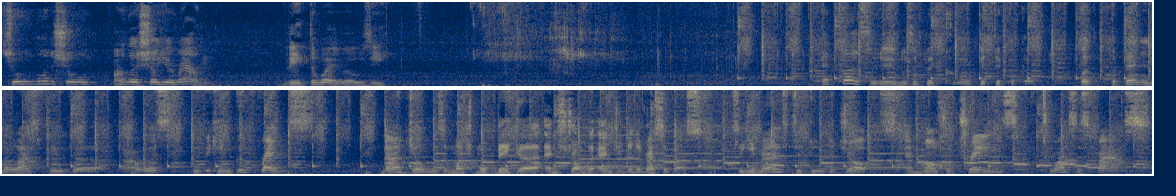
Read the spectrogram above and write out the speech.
Sure, want to show? I'm gonna show you around. Lead the way, Rosie. At first, it was a bit a bit difficult, but but then in the last few uh, hours, we became good friends. Nigel was a much more bigger and stronger engine than the rest of us, so he managed to do the jobs and marshal trains twice as fast.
